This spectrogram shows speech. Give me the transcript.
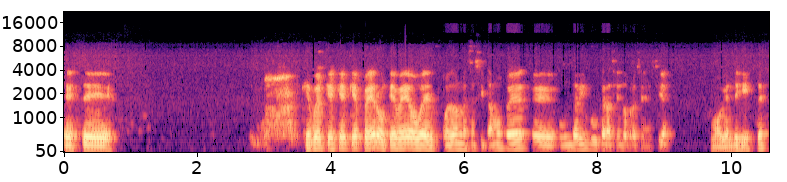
Este, ¿Qué, qué, qué, espero? ¿Qué veo? Eh, necesitamos ver eh, un Devin Booker haciendo presencia, como bien dijiste.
